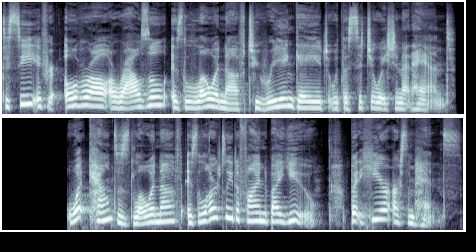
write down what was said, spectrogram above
to see if your overall arousal is low enough to re engage with the situation at hand. What counts as low enough is largely defined by you, but here are some hints.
